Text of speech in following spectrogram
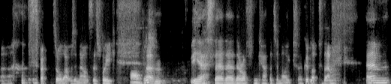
Uh, so, so that was announced this week. Um, yes, they're they're they're off from Kappa to Nike, so good luck to them. Um,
